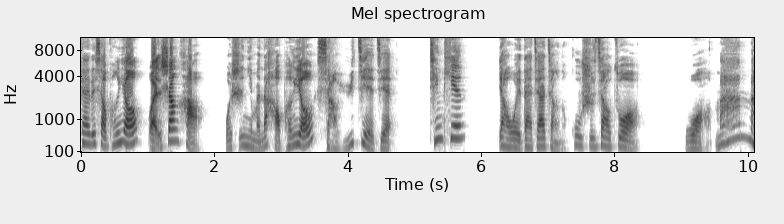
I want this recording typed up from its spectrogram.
亲爱的小朋友，晚上好！我是你们的好朋友小鱼姐姐。今天要为大家讲的故事叫做《我妈妈》。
